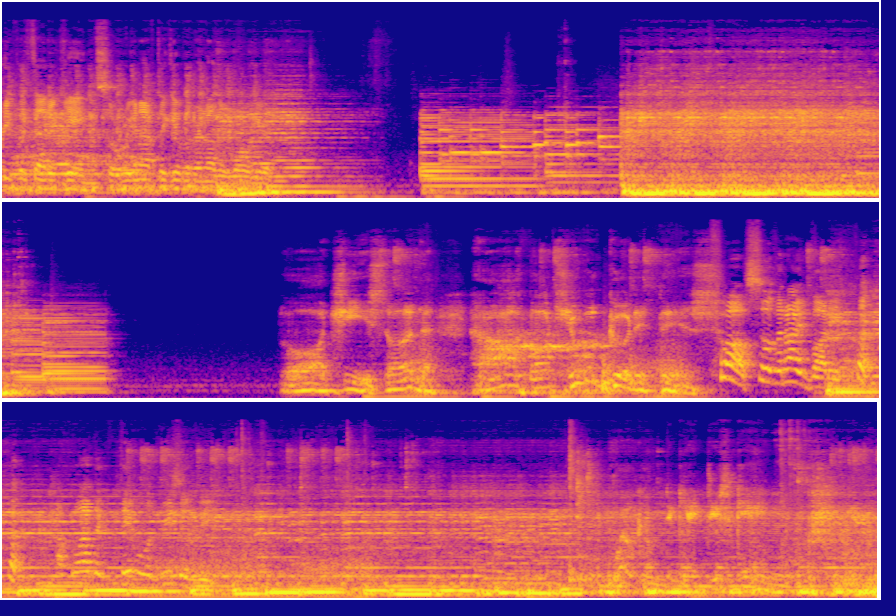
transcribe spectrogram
pretty pathetic game, so we're gonna have to give it another go here. Oh, gee, son. I thought you were good at this. Oh, so did I, buddy. I'm glad the table agrees with me. Welcome to This Game.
